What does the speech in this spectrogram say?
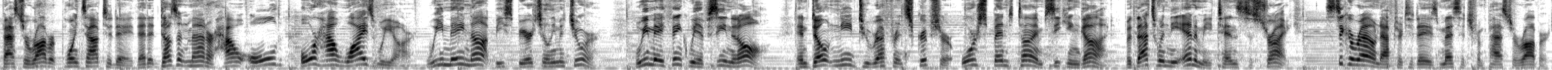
Pastor Robert points out today that it doesn't matter how old or how wise we are, we may not be spiritually mature. We may think we have seen it all and don't need to reference Scripture or spend time seeking God, but that's when the enemy tends to strike. Stick around after today's message from Pastor Robert.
